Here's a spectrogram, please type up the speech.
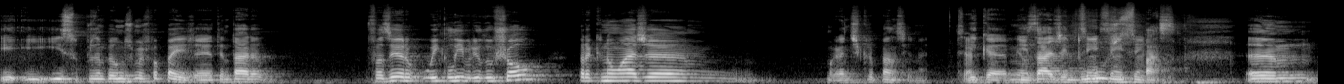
E, e isso, por exemplo, é um dos meus papéis, é tentar fazer o equilíbrio do show para que não haja uma grande discrepância, não é? Certo. E que a mensagem Sim, luz sim, sim. passe. Hum,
